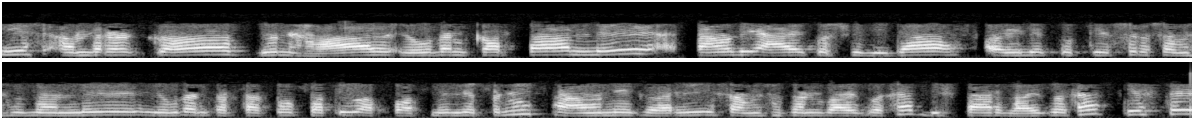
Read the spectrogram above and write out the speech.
यस अन्तर्गत जुन हाल योगदानकर्ताले पाउँदै आएको सुविधा अहिलेको तेस्रो संशोधनले योगदानकर्ताको पति वा पत्नीले पनि पाउने गरी संशोधन भएको छ विस्तार भएको छ। त्यस्तै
